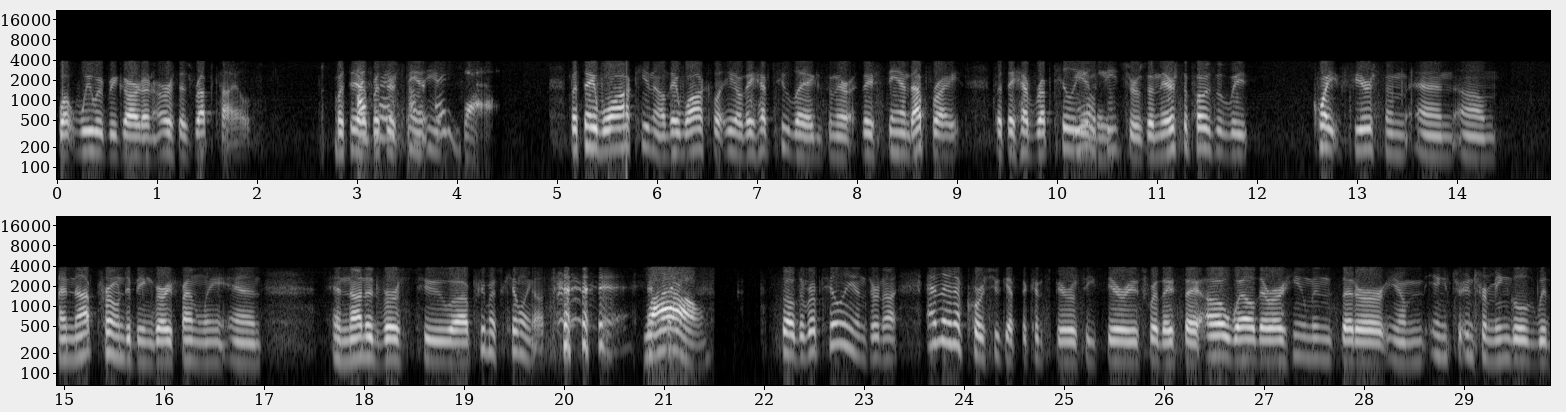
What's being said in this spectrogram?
what we would regard on earth as reptiles but they're I've but heard, they're stand, heard that. but they walk you know they walk you know they have two legs and they're they stand upright but they have reptilian Really? features and they're supposedly quite fearsome and um and not prone to being very friendly and and not adverse to uh pretty much killing us Wow. so the reptilians are not and then of course you get the conspiracy theories where they say oh well there are humans that are you know inter- intermingled with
